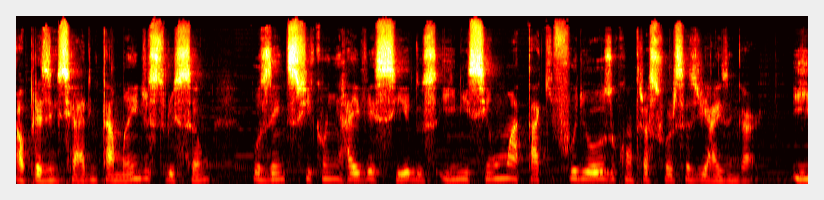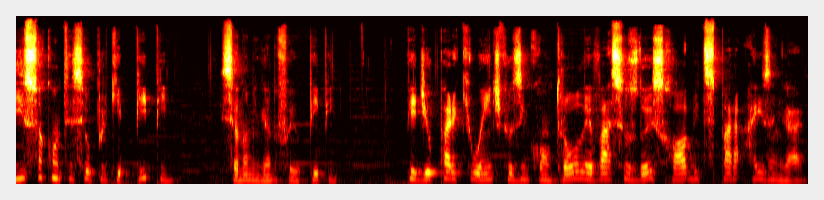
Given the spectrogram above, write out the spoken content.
Ao presenciarem tamanha destruição, os entes ficam enraivecidos e iniciam um ataque furioso contra as forças de Isengard. E isso aconteceu porque Pippin, se eu não me engano foi o Pippin, pediu para que o ente que os encontrou levasse os dois hobbits para Isengard.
